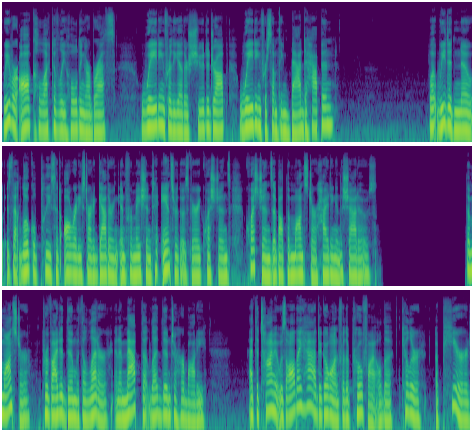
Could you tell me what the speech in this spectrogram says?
We were all collectively holding our breaths, waiting for the other shoe to drop, waiting for something bad to happen. What we didn't know is that local police had already started gathering information to answer those very questions questions about the monster hiding in the shadows. The monster provided them with a letter and a map that led them to her body. At the time, it was all they had to go on for the profile. The killer appeared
